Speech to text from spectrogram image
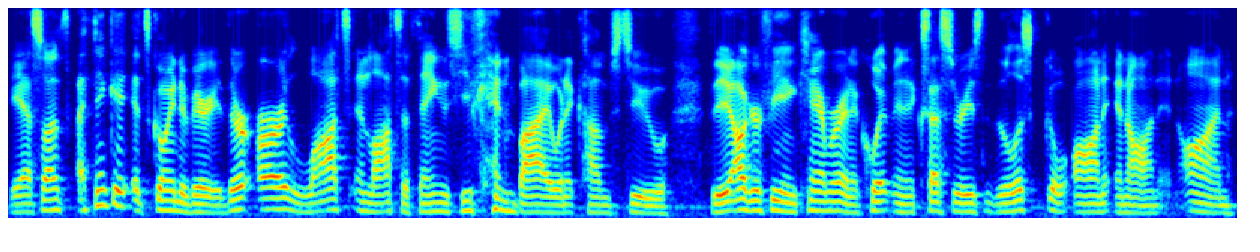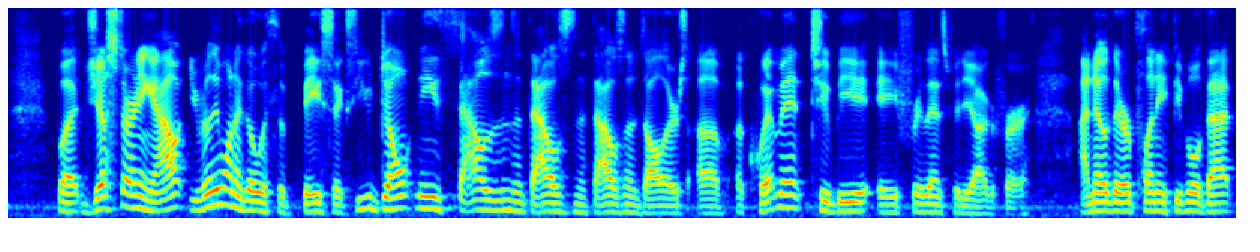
Yeah, so I think it's going to vary. There are lots and lots of things you can buy when it comes to videography and camera and equipment and accessories. The list go on and on and on. But just starting out, you really want to go with the basics. You don't need thousands and thousands and thousands of dollars of equipment to be a freelance videographer. I know there are plenty of people that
